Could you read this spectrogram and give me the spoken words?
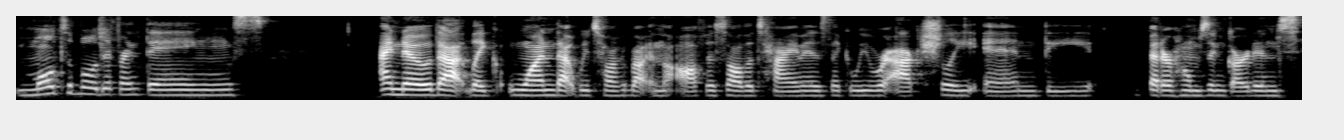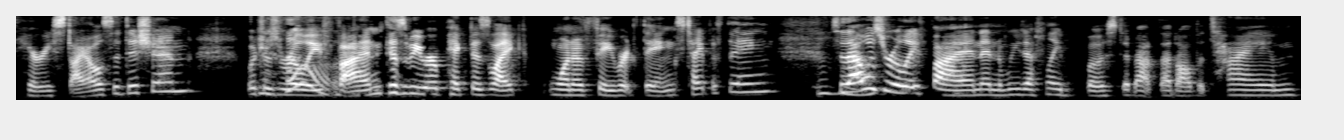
multiple different things. I know that like one that we talk about in the office all the time is like we were actually in the Better Homes and Gardens Harry Styles edition, which was really Oh. fun because we were picked as like one of favorite things type of thing. So that Mhm. was really fun, and we definitely boast about that all the time.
